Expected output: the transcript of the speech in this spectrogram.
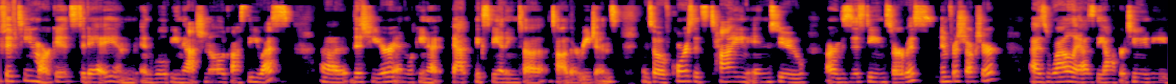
15 markets today and, and will be national across the US uh, this year and looking at, at expanding to, to other regions. And so, of course, it's tying into our existing service infrastructure as well as the opportunity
